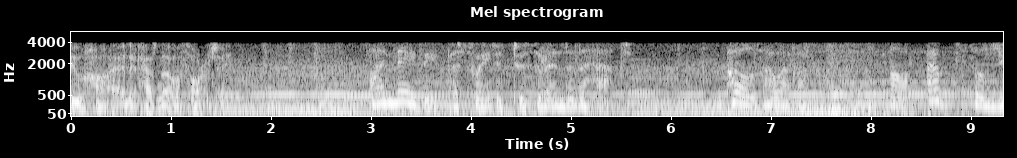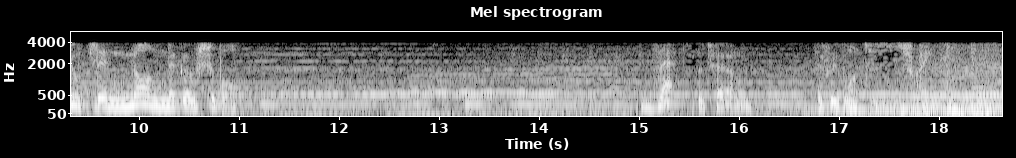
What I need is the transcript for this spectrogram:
too high and it has no authority. I may be persuaded to surrender the hat. The pearls, however, are absolutely non negotiable. That's the tone that we want to strike.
